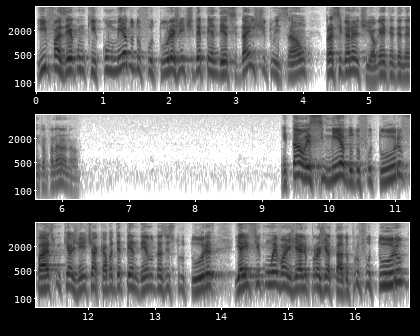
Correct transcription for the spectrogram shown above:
e fazer com que, com medo do futuro, a gente dependesse da instituição para se garantir. Alguém está entendendo o que eu estou falando ou não? Então, esse medo do futuro faz com que a gente acaba dependendo das estruturas, e aí fica um evangelho projetado para o futuro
